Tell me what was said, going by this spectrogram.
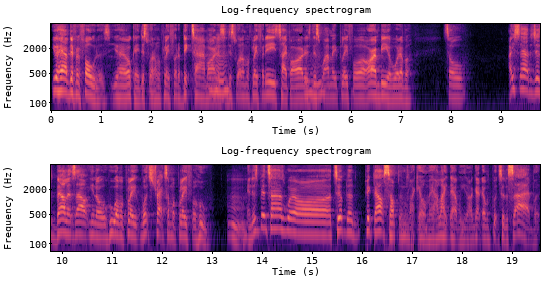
you have different folders. You have okay, this one I'm gonna play for the big time artists, and this one I'm gonna play for these type of artists. This one I may play for R and B or whatever. So I used to have to just balance out, you know, who I'm gonna play, what tracks I'm gonna play for who. And there's been times where uh, Tip done picked out something was like, yo, man, I like that one. You know, I got that one put to the side, but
